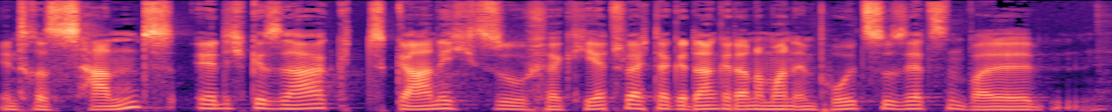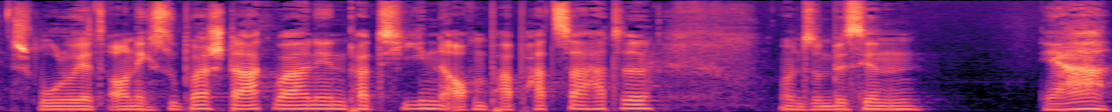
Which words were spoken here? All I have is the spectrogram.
Interessant, ehrlich gesagt. Gar nicht so verkehrt vielleicht der Gedanke, da nochmal einen Impuls zu setzen, weil Schwolo jetzt auch nicht super stark war in den Partien, auch ein paar Patzer hatte. und so ein bisschen, ja,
